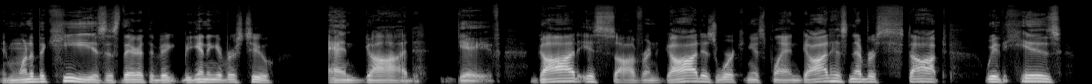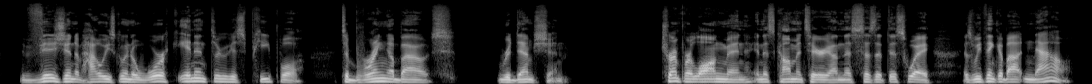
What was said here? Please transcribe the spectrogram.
And one of the keys is there at the beginning of verse 2 and God gave. God is sovereign. God is working his plan. God has never stopped with his vision of how he's going to work in and through his people to bring about redemption. Tremper Longman, in his commentary on this, says it this way as we think about now.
